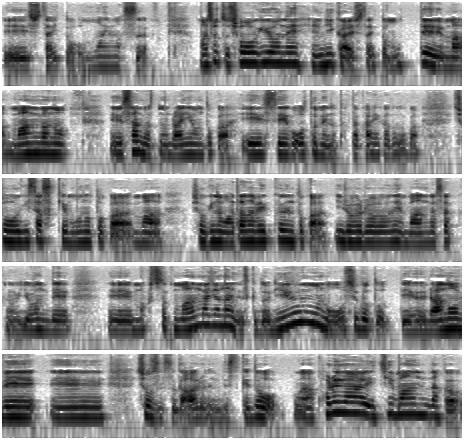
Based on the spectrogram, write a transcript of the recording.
えー、したいと思います。まあちょっと将棋をね、理解したいと思って、まあ漫画の、え、3月のライオンとか、衛星乙女の戦い方とか、将棋指す獣とか、まあ、将棋の渡辺くんとか、いろいろね、漫画作品を読んで、えー、まあ、ちょっと漫画じゃないんですけど、竜王のお仕事っていうラノベ、えー、小説があるんですけど、まあ、これが一番なんか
